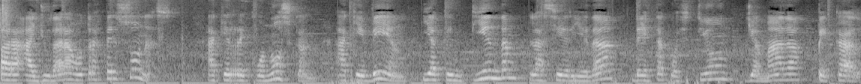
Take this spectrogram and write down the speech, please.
para ayudar a otras personas a que reconozcan, a que vean y a que entiendan la seriedad de esta cuestión llamada pecado.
